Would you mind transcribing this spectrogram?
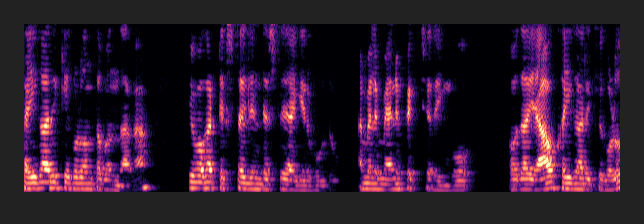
ಕೈಗಾರಿಕೆಗಳು ಅಂತ ಬಂದಾಗ ಇವಾಗ ಟೆಕ್ಸ್ಟೈಲ್ ಇಂಡಸ್ಟ್ರಿ ಆಗಿರ್ಬೋದು, ಆಮೇಲೆ ಮ್ಯಾನುಫ್ಯಾಕ್ಚರಿಂಗು, ಹೌದಾ? ಯಾವ ಕೈಗಾರಿಕೆಗಳು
